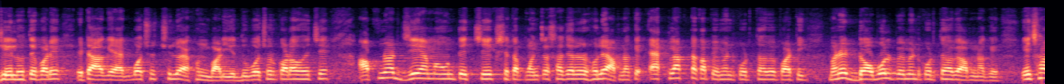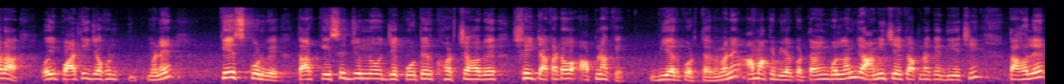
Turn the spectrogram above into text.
জেল হতে পারে। এটা আগে এক বছর ছিল, এখন বাড়িয়ে দু বছর করা হয়েছে। আপনার যে অ্যামাউন্টের চেক সেটা পঞ্চাশ হাজারের হলে আপনাকে এক লাখ টাকা পেমেন্ট করতে হবে পার্টি মানে ডবল পেমেন্ট করতে হবে আপনাকে। এছাড়া ওই পার্টি যখন মানে কেস করবে, তার কেসের জন্য যে কোর্টের খরচা হবে, সেই টাকাটাও আপনাকে। বিয়ার করতে হবে। মানে আমাকে বিয়ার করতে হবে। আমি বললাম যে, আমি চেক আপনাকে দিয়েছি। তাহলে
